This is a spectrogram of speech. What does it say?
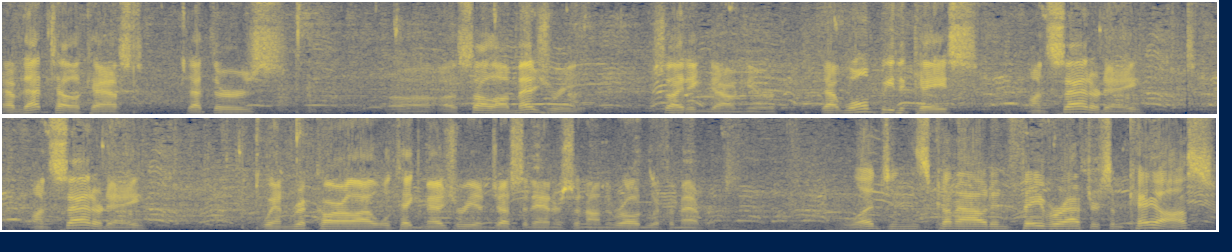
have that telecast, that there's uh, a Salah Mejri sighting down here. That won't be the case on Saturday. On Saturday, when Rick Carlisle will take Mejri and Justin Anderson on the road with the Mavericks. Legends come out in favor after some chaos.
